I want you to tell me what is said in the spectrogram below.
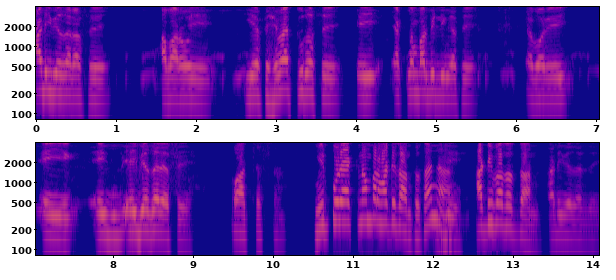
আড়ি বাজার আছে আবার ওই ই আছে হেমায়তপুর আছে এই এক নাম্বার বিল্ডিং আছে এবার এই এই এই বাজার আছে। ও আচ্ছা আচ্ছা। মিরপুর এক নম্বর হাটে দান তো তাই না? হাটি বাজার দান। আড়ি বাজার যাই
